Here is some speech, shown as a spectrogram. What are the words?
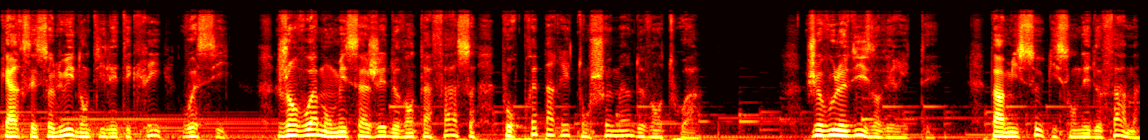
Car c'est celui dont il est écrit, Voici, j'envoie mon messager devant ta face pour préparer ton chemin devant toi. Je vous le dis en vérité, parmi ceux qui sont nés de femmes,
